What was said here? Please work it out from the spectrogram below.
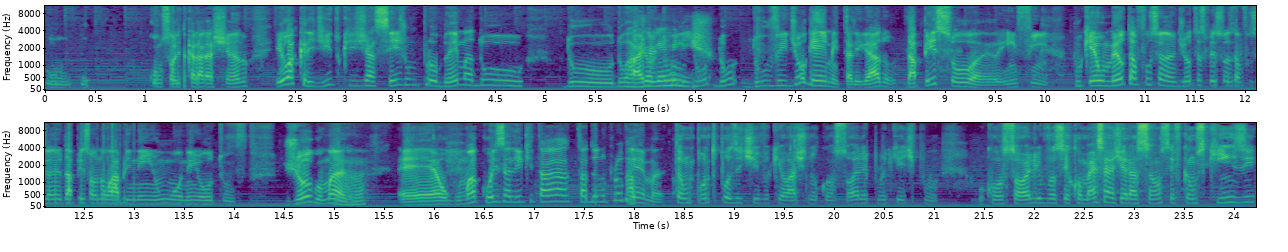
o, o console tá crashando. Eu acredito que já seja um problema do, do, do hardware do, do, do- do videogame, tá ligado? Da pessoa, enfim. Porque o meu tá funcionando, de outras pessoas tá funcionando, e da pessoa não abre nenhum ou nem outro jogo, mano. Aham. É alguma coisa ali que tá, tá dando problema. Então, um ponto positivo que eu acho no console é porque, tipo, o console, você começa a geração, você fica uns 15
